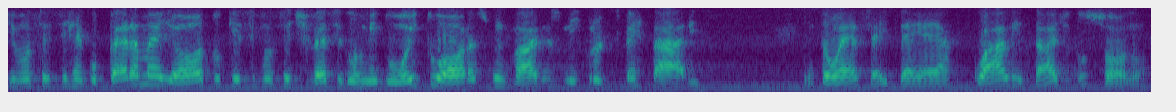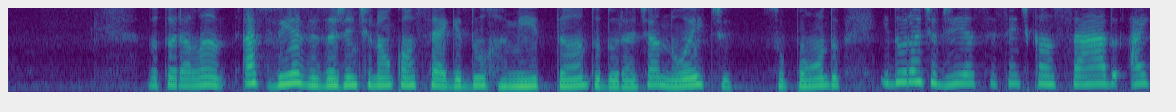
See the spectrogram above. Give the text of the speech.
que você se recupera melhor do que se você tivesse dormido oito horas com vários micro despertares. Então essa é a ideia, é a qualidade do sono. Doutor Alain, às vezes a gente não consegue dormir tanto durante a noite, supondo, e durante o dia se sente cansado, aí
